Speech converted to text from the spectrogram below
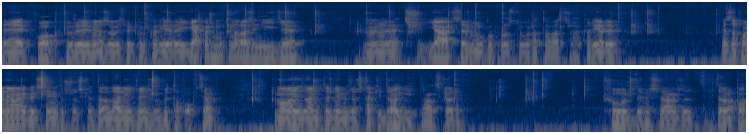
E, chłop, który miał zrobić wielką karierę i jakoś mu to na razie nie idzie. E, ja chcę mu po prostu uratować trochę kariery. Ja zapomniałem jego istnienie troszeczkę, Da- Daniel James byłby top opcją. Moim zdaniem też nie będzie aż taki drogi transfer. Kurde, myślałem, że... Dobra, po,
